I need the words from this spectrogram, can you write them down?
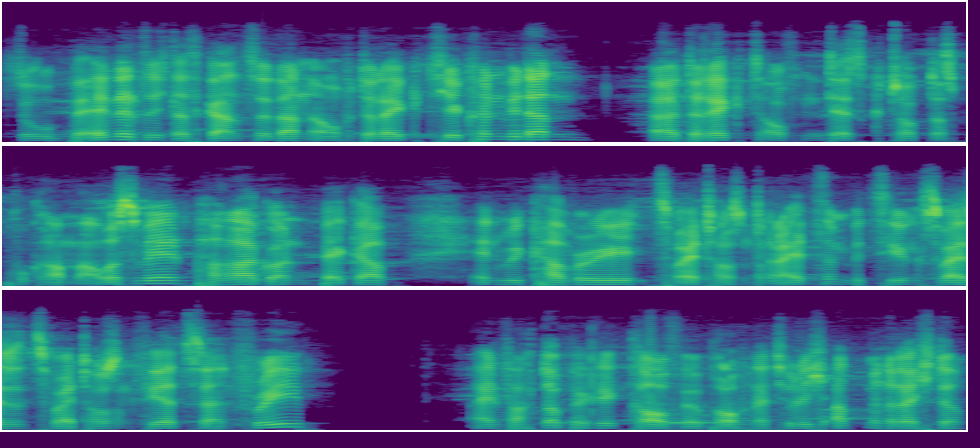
So beendet sich das Ganze dann auch direkt. Hier können wir dann äh, direkt auf dem Desktop das Programm auswählen. Paragon Backup and Recovery 2013 bzw. 2014 Free. Einfach Doppelklick drauf. Wir brauchen natürlich Adminrechte.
